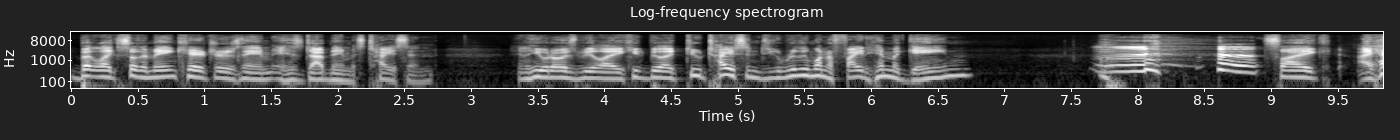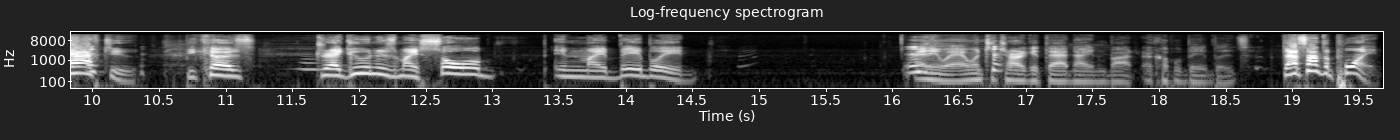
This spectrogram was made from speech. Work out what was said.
but like so the main character's name, his dub name is Tyson, and he would always be like, he'd be like, dude, Tyson, do you really want to fight him again? it's like I have to because Dragoon is my soul in my Beyblade. Anyway, I went to Target that night and bought a couple Beyblades. That's not the point.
